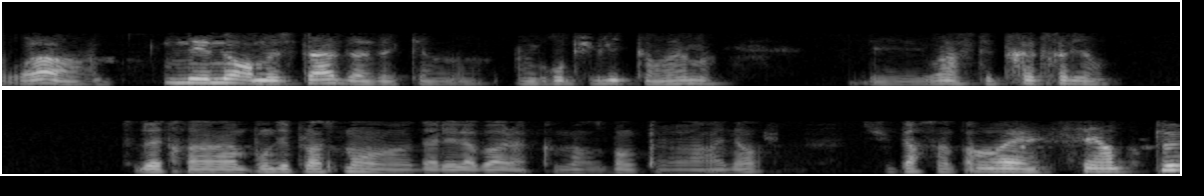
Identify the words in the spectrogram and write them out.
voilà, énorme stade avec un, un gros public quand même. Et voilà, c'était très très bien. Ça doit être un bon déplacement euh, d'aller là-bas à la Commerzbank euh, Arena. Super sympa. Ouais, c'est un peu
